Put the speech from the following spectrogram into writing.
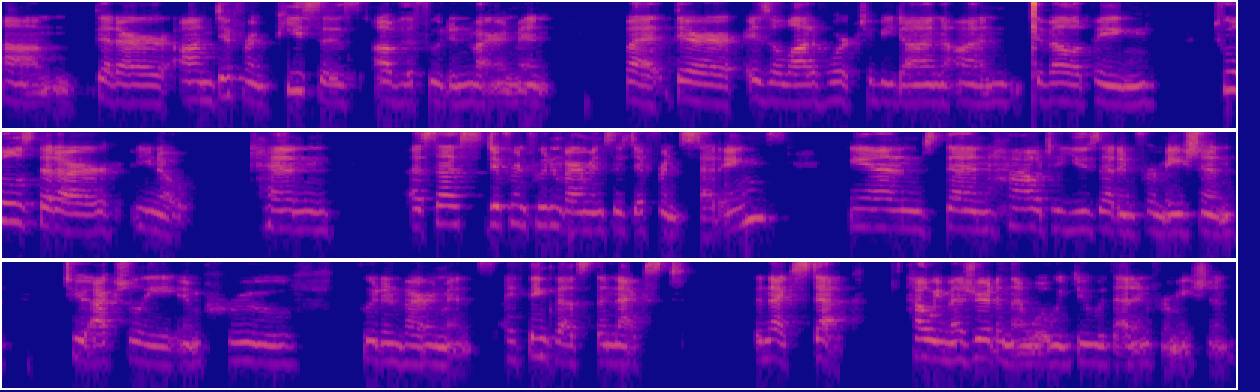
um, that are on different pieces of the food environment but there is a lot of work to be done on developing tools that are you know can assess different food environments at different settings and then how to use that information to actually improve food environments. I think that's the next the next step how we measure it and then what we do with that information.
